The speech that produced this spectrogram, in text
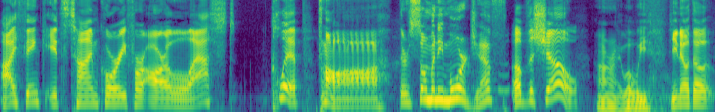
I think it's time, Corey, for our last clip Aw, there's so many more, Jeff. of the show. All right. Well, we You know, though,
